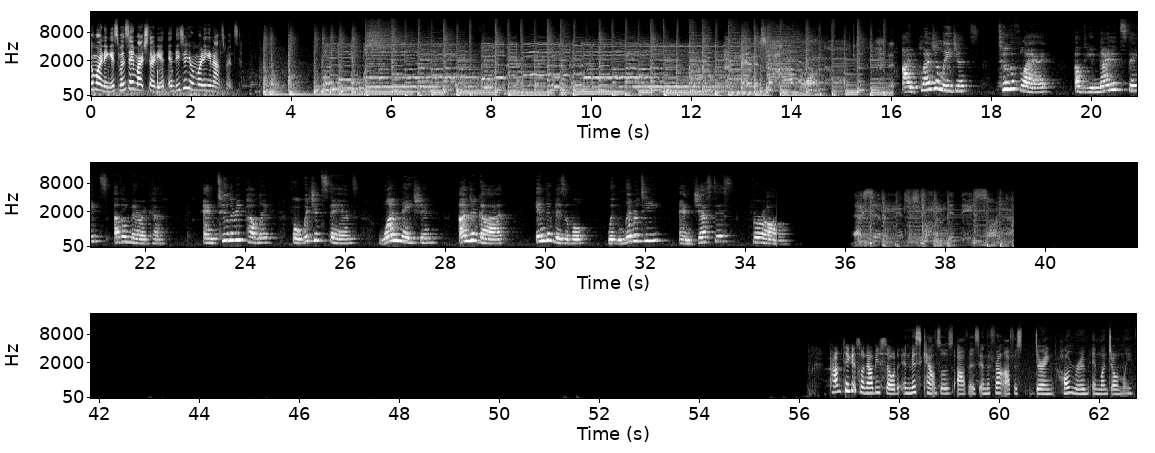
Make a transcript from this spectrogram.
Good morning. It's Wednesday, March 30th, and these are your morning announcements. I pledge allegiance to the flag of the United States of America and to the republic for which it stands, one nation, under God, indivisible, with liberty and justice for all. Prom tickets will now be sold in Miss Council's office in the front office during homeroom and lunch only.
